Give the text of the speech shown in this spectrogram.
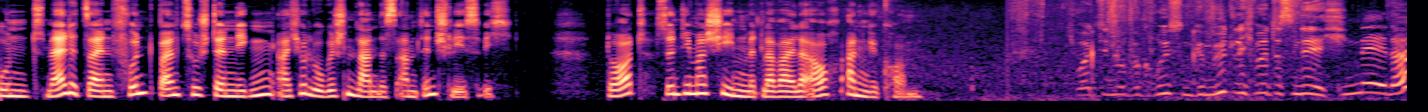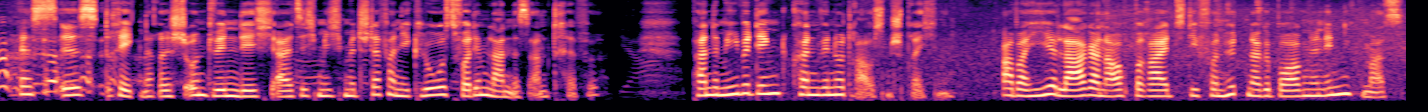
und meldet seinen Fund beim zuständigen Archäologischen Landesamt in Schleswig. Dort sind die Maschinen mittlerweile auch angekommen. Ich wollte Sie nur begrüßen. Gemütlich wird es nicht. Nee, ne? Es ist regnerisch und windig, als ich mich mit Stefanie Kloß vor dem Landesamt treffe. Pandemiebedingt können wir nur draußen sprechen. Aber hier lagern auch bereits die von Hüttner geborgenen Enigmas.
